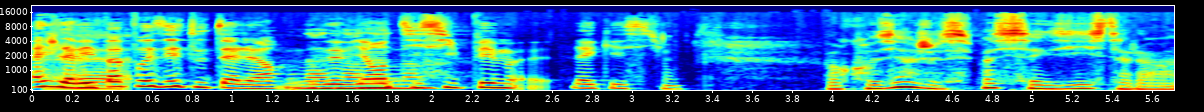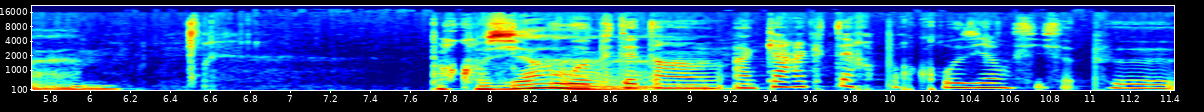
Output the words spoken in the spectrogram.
ah, Je l'avais pas euh, posé tout à l'heure. Vous aviez anticipé la question. Porc rosien, je sais pas si ça existe. Alors, Porcrosien. Ou euh, peut-être un, caractère porcrosien, si ça peut.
